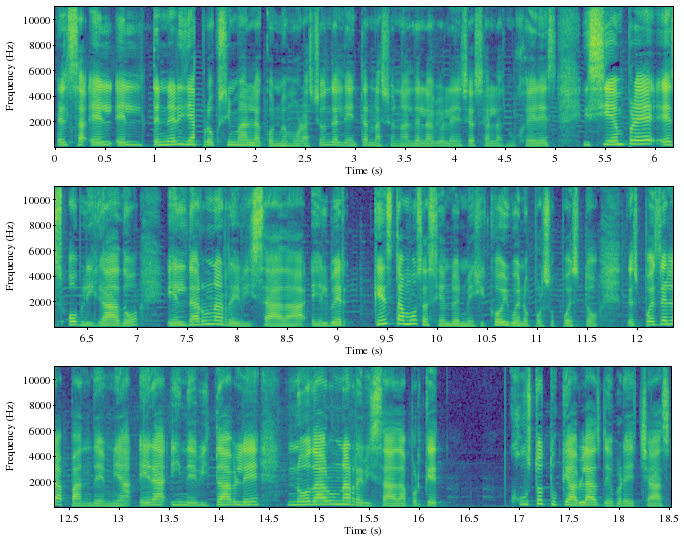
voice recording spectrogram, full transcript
el, el, el tener ya próxima la conmemoración del Internacional de la Violencia hacia las Mujeres y siempre es obligado el dar una revisada, el ver qué estamos haciendo en México. Y bueno, por supuesto, después de la pandemia era inevitable no dar una revisada porque justo tú que hablas de brechas,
